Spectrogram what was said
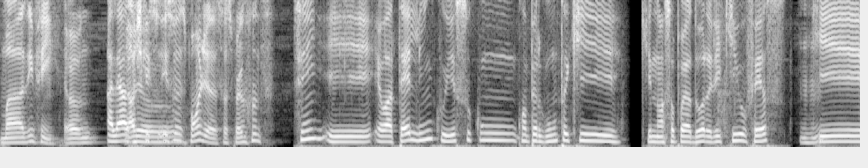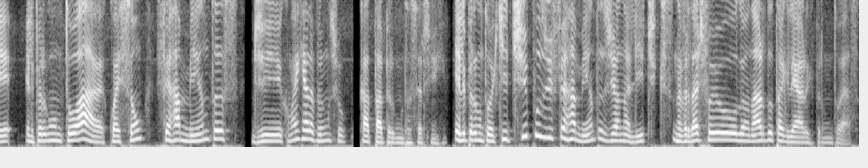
Mas enfim, eu, Aliás, eu acho eu... que isso, isso responde as suas perguntas. Sim, e eu até linko isso com, com a pergunta que, que nosso apoiador ali, Kio, fez Uhum. que ele perguntou, ah, quais são ferramentas de... Como é que era a pergunta? Deixa eu catar a pergunta certinho aqui. Ele perguntou que tipos de ferramentas de analytics... Na verdade, foi o Leonardo Tagliaro que perguntou essa.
